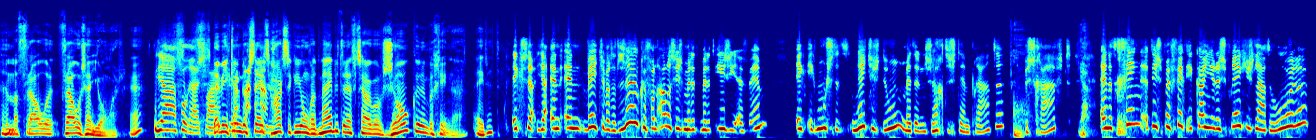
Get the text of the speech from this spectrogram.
Ja, maar vrouwen, vrouwen zijn jonger, hè? Ja, vooruit maar. Nee, maar je klinkt Ja, nog steeds hartstikke jong. Wat mij betreft zouden we zo kunnen beginnen, Edith. Ik zou, ja, en, en weet je wat het leuke van alles is met het, met het Easy FM? Ik, ik moest het netjes doen, met een zachte stem praten, Oh. beschaafd. Ja. En het ging, het is perfect. Ik kan je de spreekjes laten horen.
